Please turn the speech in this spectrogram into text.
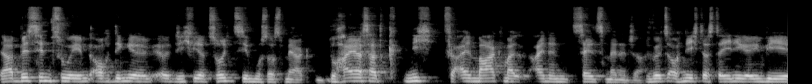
ja, bis hin zu eben auch Dinge, äh, die ich wieder zurückziehen muss aus Märkten. Du hires halt nicht für einen Markt mal einen Sales Manager. Du willst auch nicht, dass derjenige irgendwie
